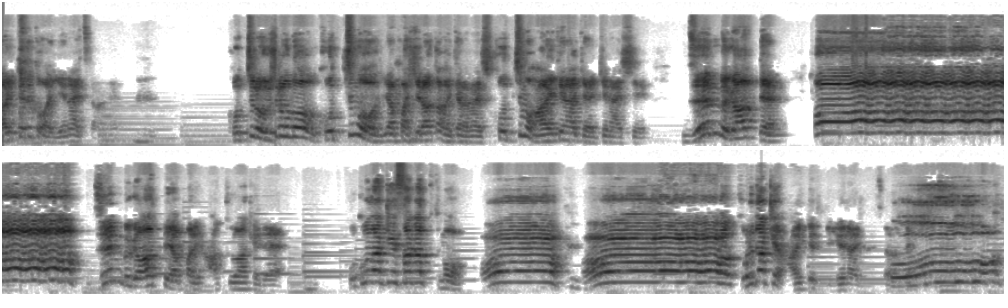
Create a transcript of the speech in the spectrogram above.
開いてるとは言えないですからね。うんこっちの後ろの、こっちもやっぱ開かなきゃならないし、こっちも開いてなきゃいけないし、全部があって、あー全部があってやっぱり開くわけで、ここだけ下がっても、あーあーこれだけ開いてるって言えないじゃないですか。おーだ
